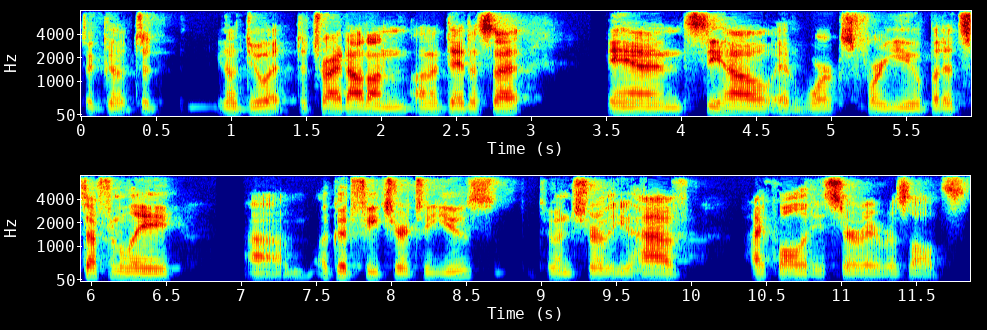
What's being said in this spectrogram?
to go to you know do it to try it out on on a data set and see how it works for you. But it's definitely um, a good feature to use to ensure that you have high quality survey results.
